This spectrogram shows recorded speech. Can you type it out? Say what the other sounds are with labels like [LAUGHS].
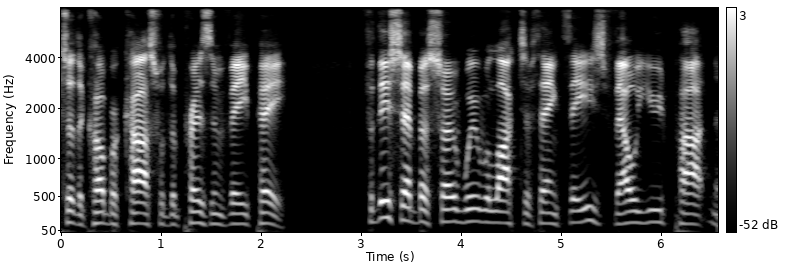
To the Cobra Cast with the present VP. For this episode, we would like to thank these valued partners.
